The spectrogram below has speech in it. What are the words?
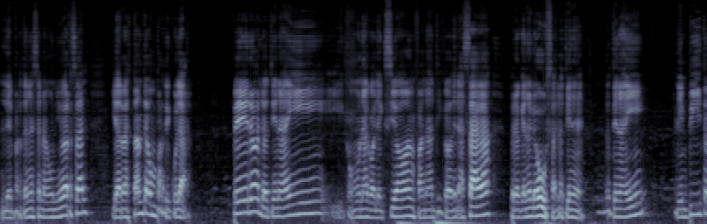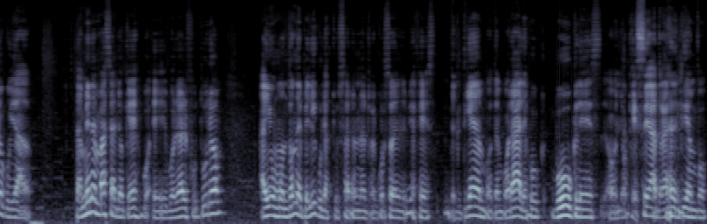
le pertenecen a Universal y el restante a un particular. Pero lo tiene ahí y como una colección, fanático de la saga, pero que no lo usa, lo tiene, lo tiene ahí limpito, cuidado. También en base a lo que es eh, Volver al Futuro, hay un montón de películas que usaron el recurso de viajes del tiempo, temporales, buc- bucles o lo que sea a través del tiempo.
